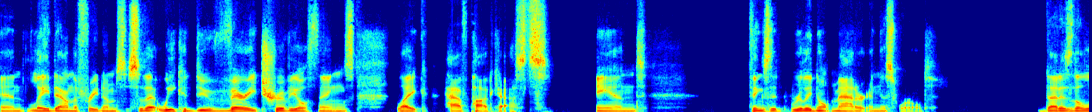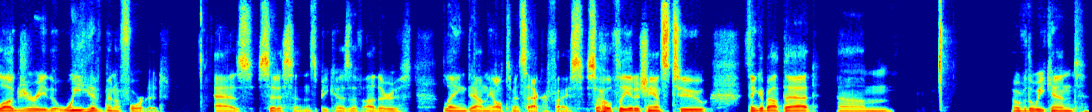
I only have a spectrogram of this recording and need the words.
and laid down the freedoms so that we could do very trivial things like have podcasts and things that really don't matter in this world. That is the luxury that we have been afforded. As citizens because of others laying down the ultimate sacrifice. So hopefully you had a chance to think about that um, over the weekend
